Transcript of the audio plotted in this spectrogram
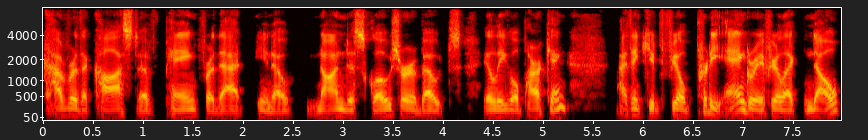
cover the cost of paying for that, you know, non-disclosure about illegal parking? I think you'd feel pretty angry if you're like, no,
